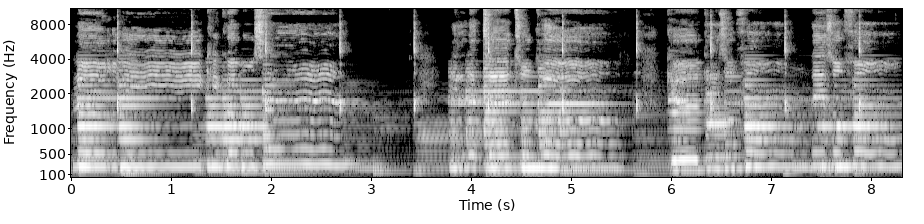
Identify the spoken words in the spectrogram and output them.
leur vie qui commençait. Ils n'étaient encore que des enfants, des enfants.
